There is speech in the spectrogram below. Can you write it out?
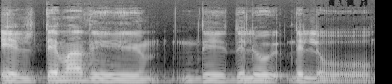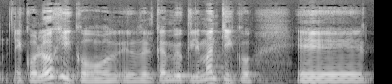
el, tema de, de, lo, ecológico o del cambio climático. Eh,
